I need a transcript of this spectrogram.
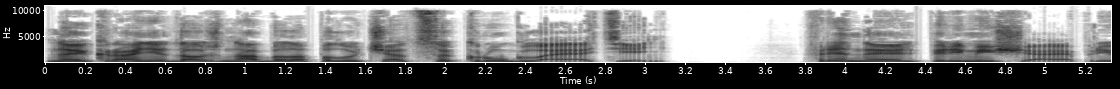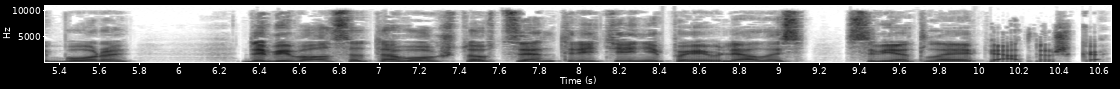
на экране должна была получаться круглая тень. Френель, перемещая приборы, добивался того, что в центре тени появлялось светлое пятнышко.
